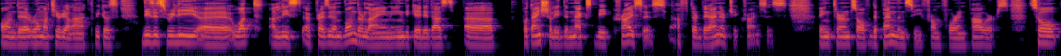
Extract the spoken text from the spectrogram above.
on the Raw Material Act, because this is really uh, what at least uh, President von der Leyen indicated as uh, potentially the next big crisis after the energy crisis in terms of dependency from foreign powers. So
